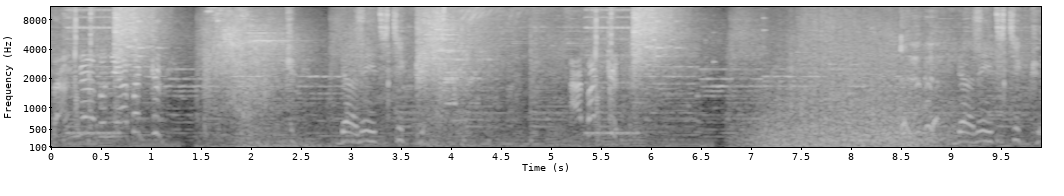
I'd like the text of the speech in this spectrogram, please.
ヴァンガードにアタック。ダメージチェック。アタック。ダメージチェック。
